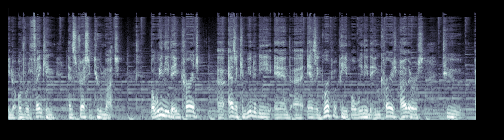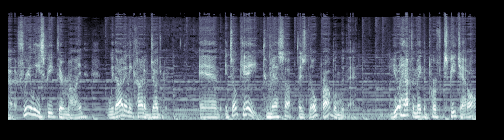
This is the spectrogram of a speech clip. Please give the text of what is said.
you know, overthinking and stressing too much. But we need to encourage uh, as a community and uh, as a group of people, we need to encourage others to uh, freely speak their mind without any kind of judgment. And it's okay to mess up. There's no problem with that. You don't have to make the perfect speech at all.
